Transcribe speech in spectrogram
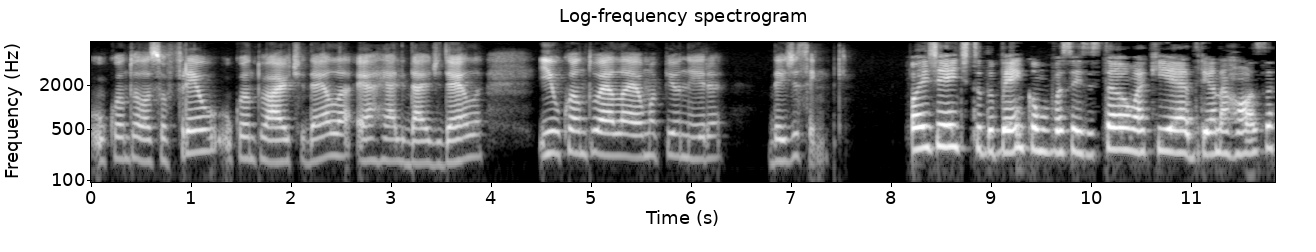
o quanto ela sofreu, o quanto a arte dela é a realidade dela e o quanto ela é uma pioneira desde sempre. Oi, gente, tudo bem? Como vocês estão? Aqui é a Adriana Rosa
